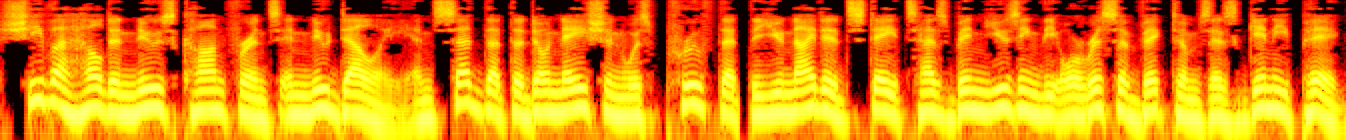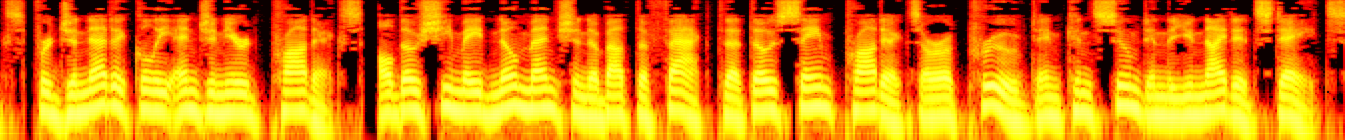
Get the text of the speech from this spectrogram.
Shiva held a news conference in New Delhi and said that the donation was proof that the United States has been using the Orissa victims as guinea pigs for genetically engineered products, although she made no mention about the fact that those same products are approved and consumed in the United States.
